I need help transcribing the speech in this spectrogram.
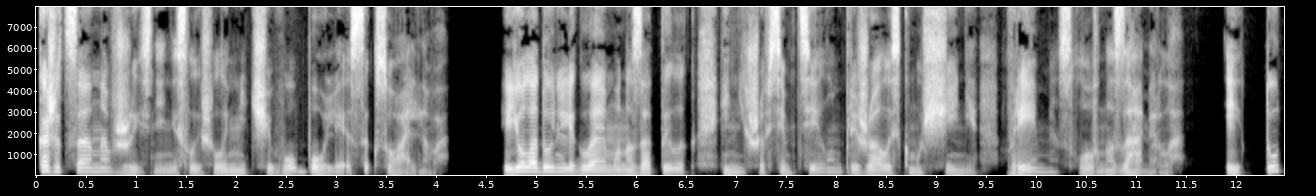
Кажется, она в жизни не слышала ничего более сексуального. Ее ладонь легла ему на затылок, и Ниша всем телом прижалась к мужчине. Время словно замерло. И тут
